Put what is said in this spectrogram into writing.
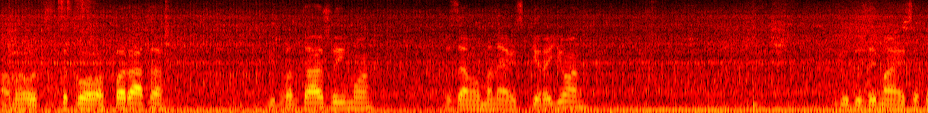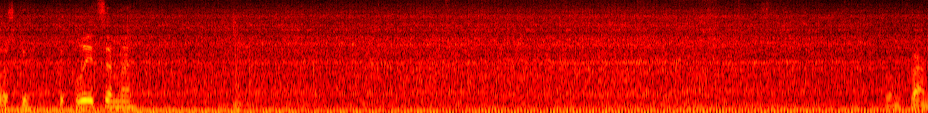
А ми от такого апарата відвантажуємо. Веземо в Маневицький район. Люди займаються трошки теплицями. Донфен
